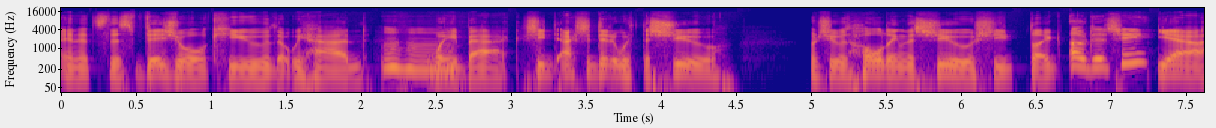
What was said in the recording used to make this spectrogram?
and it's this visual cue that we had hmm way back. She actually did it with the shoe. When she was holding the shoe, she like Oh, did she? yeah,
